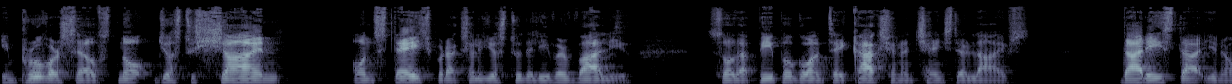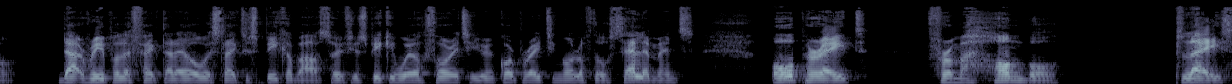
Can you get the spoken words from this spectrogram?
improve ourselves, not just to shine on stage, but actually just to deliver value so that people go and take action and change their lives. That is that, you know, that ripple effect that I always like to speak about. So if you're speaking with authority, you're incorporating all of those elements, operate from a humble place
